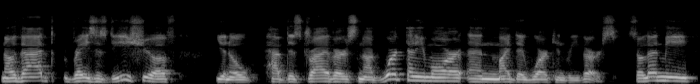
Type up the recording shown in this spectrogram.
Now that raises the issue of you know, have these drivers not worked anymore and might they work in reverse? So let me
